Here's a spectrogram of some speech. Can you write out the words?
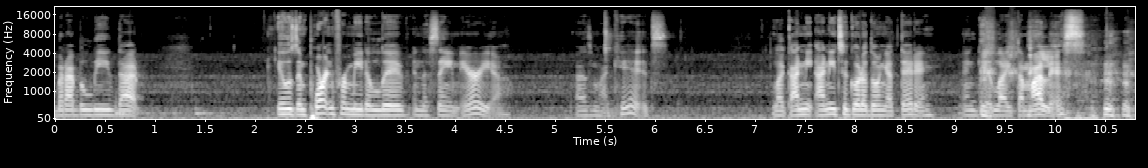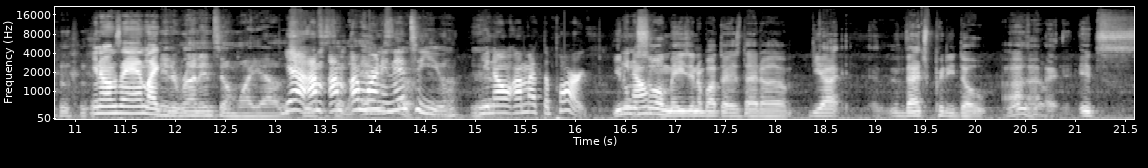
But I believe that it was important for me to live in the same area as my kids. Like I need I need to go to Doña Tere and get like tamales. you know what I'm saying? Like You need to run into them while you're out. the yeah, I'm I'm, I'm like, running what's into up?" you. know? You know, I'm at the park. You know, you know? what's so amazing about that is that uh yeah, that's pretty dope. That is I- I- it's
